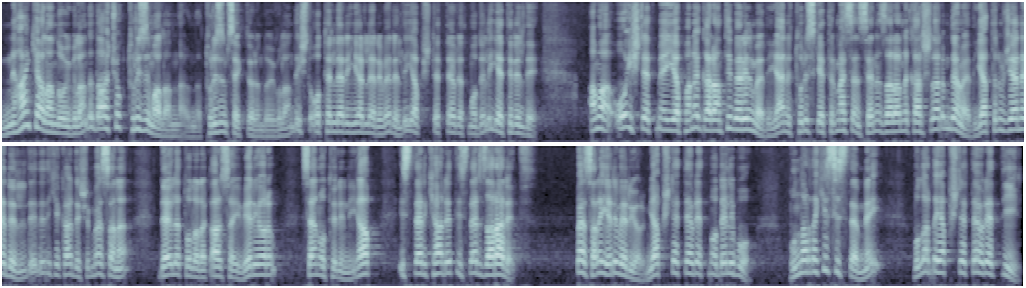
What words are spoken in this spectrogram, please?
Hangi alanda uygulandı? Daha çok turizm alanlarında, turizm sektöründe uygulandı. İşte otellerin yerleri verildi, yap işlet devlet modeli getirildi. Ama o işletmeyi yapana garanti verilmedi. Yani turist getirmezsen senin zararını karşılarım demedi. Yatırımcıya ne denildi? Dedi ki kardeşim ben sana devlet olarak arsayı veriyorum. Sen otelini yap. İster kar et ister zarar et. Ben sana yeri veriyorum. Yap işlet devlet modeli bu. Bunlardaki sistem ne? Bunlar da yap işlet devlet değil.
